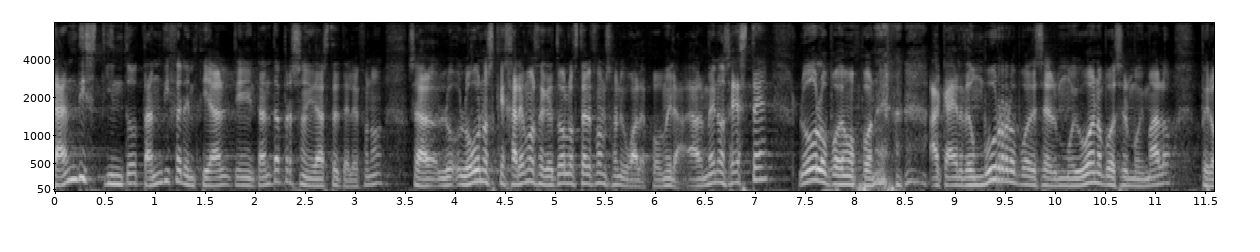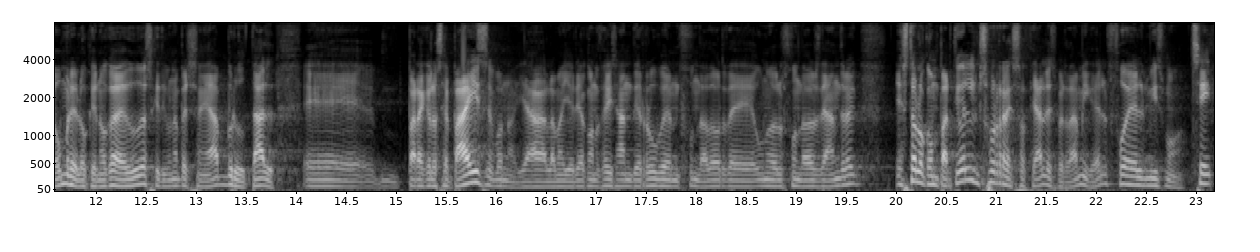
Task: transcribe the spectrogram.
tan distinto, tan diferencial, tiene tanta personalidad este teléfono. O sea, luego nos quejaremos de que todos los teléfonos son iguales. Pues mira, al menos este, luego lo podemos poner a caer de un burro, puede ser muy bueno, puede ser muy malo, pero hombre, lo que no cabe duda es que tiene una personalidad brutal. Eh, para que lo sepáis, bueno, ya la mayoría conocéis a Andy Rubin, fundador de, uno de los fundadores de Android. Esto lo compartió él en sus redes sociales, ¿verdad, Miguel? Fue él mismo. Sí,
